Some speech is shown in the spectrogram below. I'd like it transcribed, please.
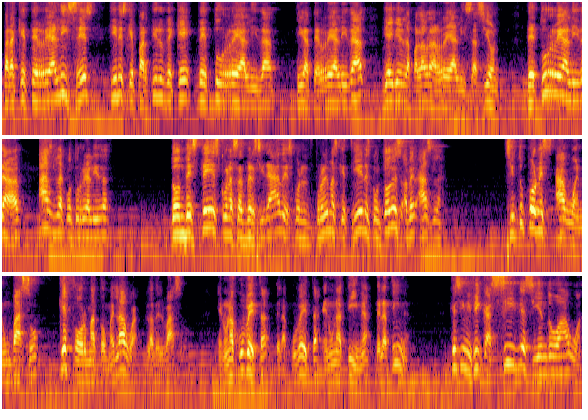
Para que te realices, tienes que partir de qué? De tu realidad. Fíjate, realidad, de ahí viene la palabra realización. De tu realidad, hazla con tu realidad. Donde estés con las adversidades, con los problemas que tienes, con todo eso, a ver, hazla. Si tú pones agua en un vaso, ¿qué forma toma el agua? La del vaso. En una cubeta, de la cubeta, en una tina, de la tina. ¿Qué significa? Sigue siendo agua.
